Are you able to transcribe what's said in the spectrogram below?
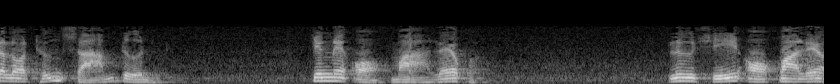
ตลอดถึงสามเดือน จึงได้ออกมาแล้วก็ ลือสีออกมาแล้ว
